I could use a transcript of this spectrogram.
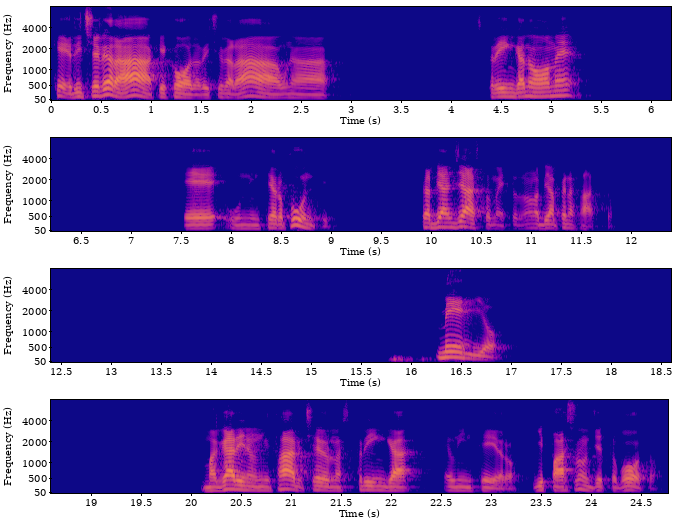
che riceverà, che cosa? Riceverà una stringa nome e un intero punti. Cioè abbiamo già questo metodo, non l'abbiamo appena fatto. Meglio, magari non mi fa ricevere una stringa e un intero, gli passo un oggetto vuoto.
